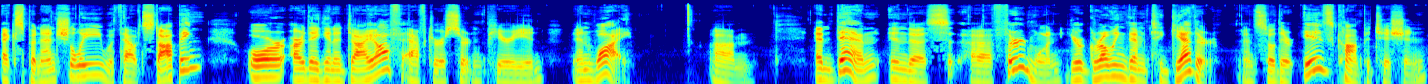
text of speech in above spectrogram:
exponentially without stopping? Or are they going to die off after a certain period and why? Um, and then in the uh, third one, you're growing them together. And so there is competition.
